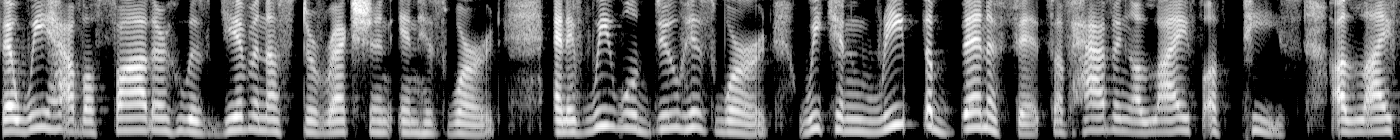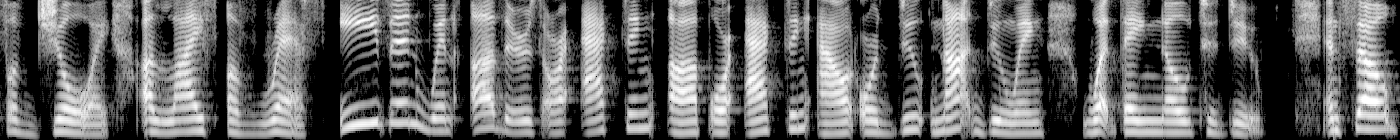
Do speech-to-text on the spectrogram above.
that we have a Father who has given us direction in His Word. And if we will do His Word, we can reap the benefits of having a life of peace, a life of joy, a life of rest, even when others are acting up or acting out or do not doing what they know to do. And so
